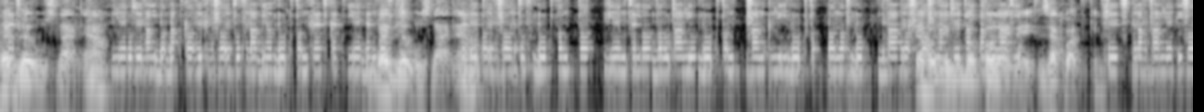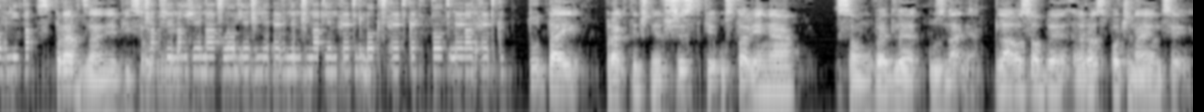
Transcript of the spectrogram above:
Wedle uznania, Nie używam dodatkowych wzorców radio button Heczket 1 wedle uznania Edytor wzorców button to więcej o dołączaniu button zamknij button ponad but 2 przechodzimy do kolejnej zakładki. 3 sprawdzanie pisownika Tutaj praktycznie wszystkie ustawienia są wedle uznania. Dla osoby rozpoczynającej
